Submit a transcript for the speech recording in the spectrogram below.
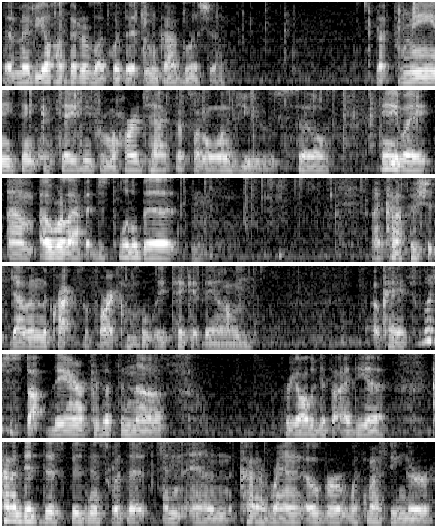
But maybe you'll have better luck with it, and God bless you. But for me, anything that can save me from a heart attack, that's what I want to use. So, anyway, um, overlap it just a little bit. I kind of push it down in the cracks before I completely take it down. Okay, so let's just stop there because that's enough for y'all to get the idea. Kind of did this business with it and, and kind of ran it over with my finger.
